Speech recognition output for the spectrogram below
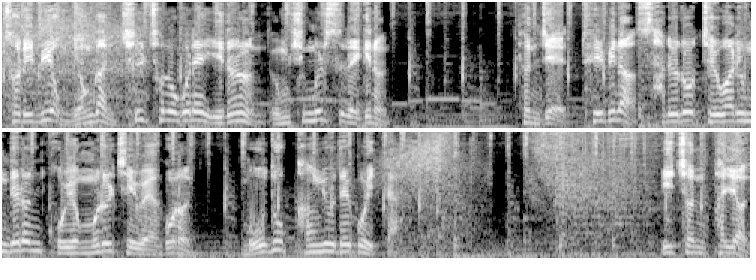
처리 비용 연간 7천억 원에 이르는 음식물 쓰레기는 현재 퇴비나 사료로 재활용되는 고용물을 제외하고는 모두 방류되고 있다. 2008년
